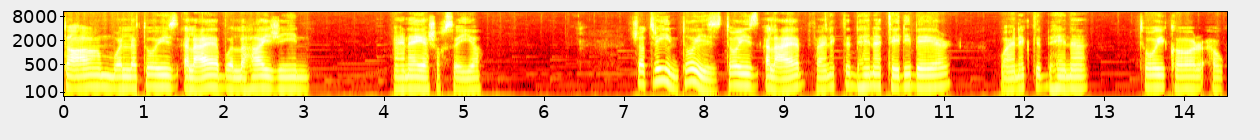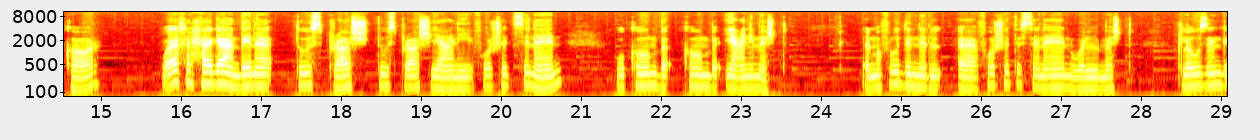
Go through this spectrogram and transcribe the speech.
طعام ولا toys ألعاب ولا hygiene عناية شخصية. شاطرين. toys. toys ألعاب. فهنكتب هنا teddy bear وهنكتب هنا toy car أو car. وآخر حاجة عندنا toothbrush toothbrush يعني فرشة سنان و comb comb يعني مشط. المفروض إن آه، فرشة السنان والمشط clothing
